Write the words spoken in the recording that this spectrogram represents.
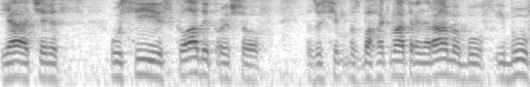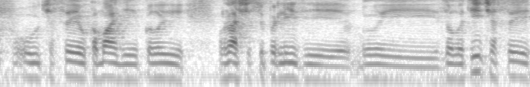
я через усі склади пройшов. З усім з багатьма тренерами був і був у часи у команді, коли у нашій суперлізі були і золоті часи,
